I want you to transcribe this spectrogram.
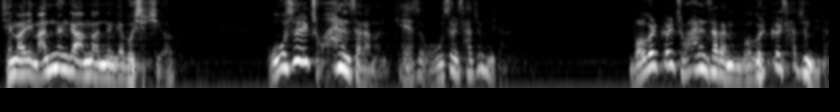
제 말이 맞는가 안 맞는가 보십시오. 옷을 좋아하는 사람은 계속 옷을 사줍니다. 먹을 걸 좋아하는 사람은 먹을 걸 사줍니다.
